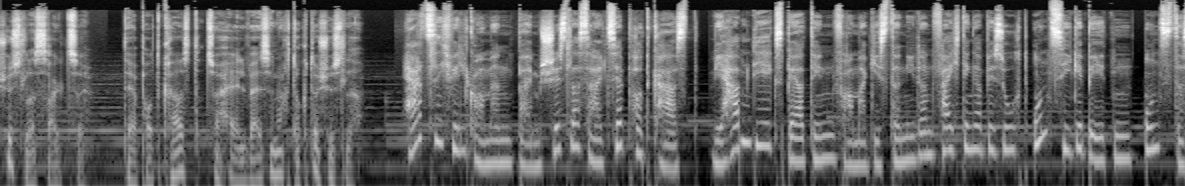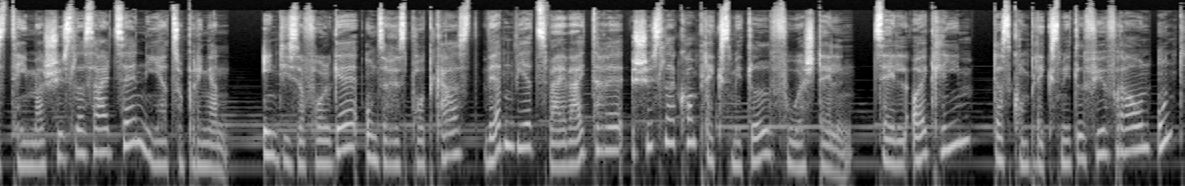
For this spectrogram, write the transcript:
Schüsslersalze, der Podcast zur Heilweise nach Dr. Schüssler. Herzlich willkommen beim Schüsslersalze Podcast. Wir haben die Expertin Frau Magister Niedern Feichtinger besucht und sie gebeten, uns das Thema Schüsslersalze näher zu bringen. In dieser Folge unseres Podcasts werden wir zwei weitere Schüssler-Komplexmittel vorstellen. Zell-Euklim, das Komplexmittel für Frauen und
